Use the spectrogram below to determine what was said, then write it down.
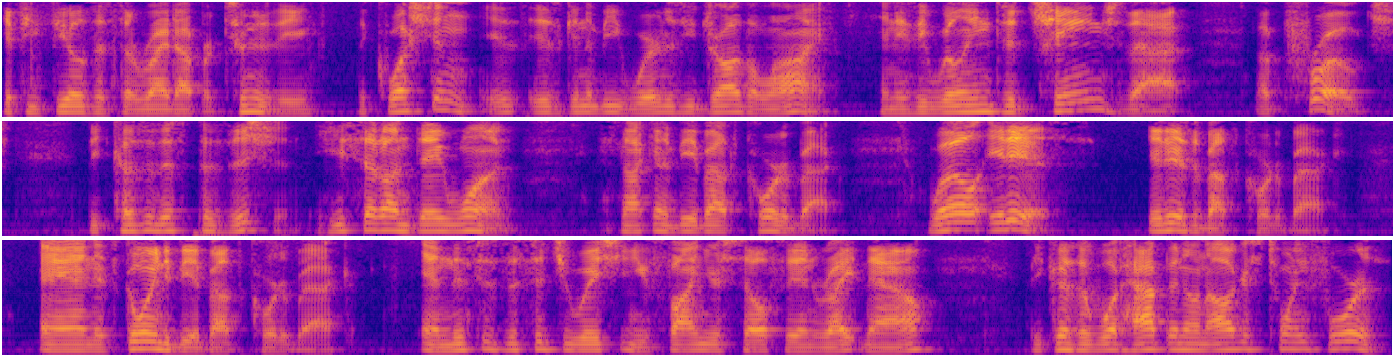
if he feels it's the right opportunity. The question is, is going to be where does he draw the line, and is he willing to change that approach because of this position? He said on day one, it's not going to be about the quarterback. Well, it is. It is about the quarterback and it's going to be about the quarterback. And this is the situation you find yourself in right now because of what happened on August 24th,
